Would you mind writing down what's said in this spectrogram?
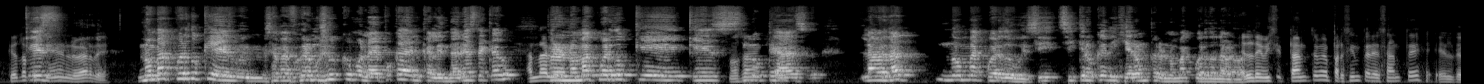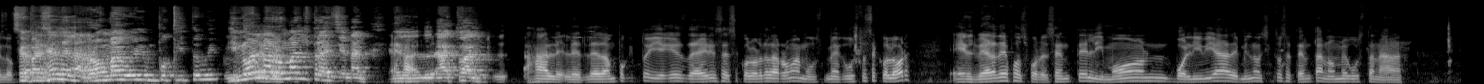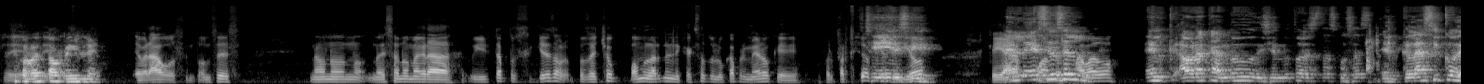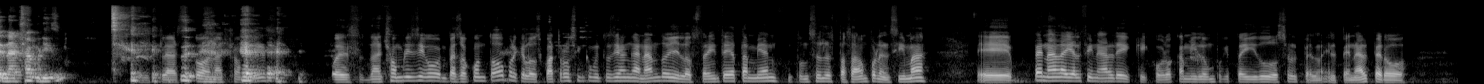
¿Qué es lo ¿Qué que es? tiene en el verde? No me acuerdo qué es, güey. Se me figura mucho como la época del calendario azteca, güey. Pero no me acuerdo qué, qué es ¿No lo que hace. La verdad, no me acuerdo, güey. Sí, sí creo que dijeron, pero no me acuerdo, la verdad. El de visitante me parece interesante. El de local. Se parece al de la Roma, güey, un poquito, güey. Y no el la Roma el tradicional, el Ajá. actual. Ajá, le, le- le da un poquito de llegues de aires a ese color de la Roma. Me gusta ese color. El verde fosforescente limón Bolivia de 1970 no me gusta nada. De, está de- horrible. de Bravos. Entonces, no, no, no, eso no me agrada. Y ahorita, pues, si quieres, hablar- pues de hecho, vamos a hablar del Necaxa Toluca primero, que fue el partido que Sí, siguió, sí. que ya El- ese jugando es el el- sábado, El, ahora que ando diciendo todas estas cosas, el clásico de Nacho Ambriz. el clásico de Nacho Ambriz. Pues Nacho Ambriz digo, empezó con todo porque los 4 o 5 minutos iban ganando y los 30 ya también, entonces les pasaron por encima. Eh, penal ahí al final de que cobró Camilo un poquito ahí dudoso el, el penal, pero,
